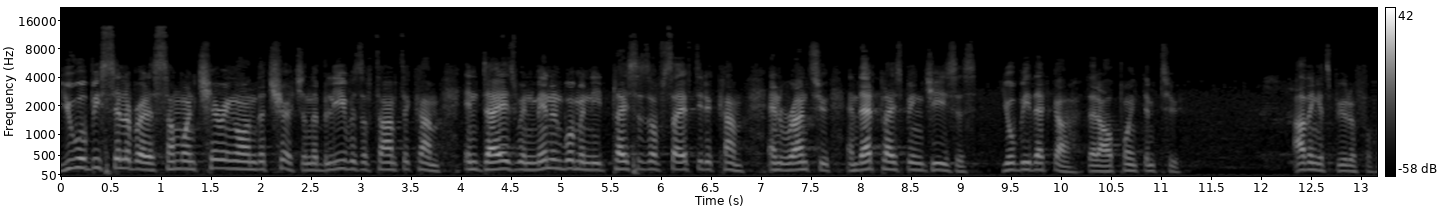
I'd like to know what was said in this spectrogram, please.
you will be celebrated as someone cheering on the church and the believers of time to come in days when men and women need places of safety to come and run to. And that place being Jesus, you'll be that guy that I'll point them to. I think it's beautiful.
